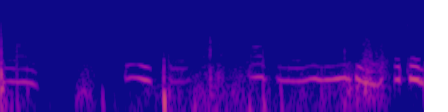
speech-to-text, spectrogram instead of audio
like ardından Şöyle adam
